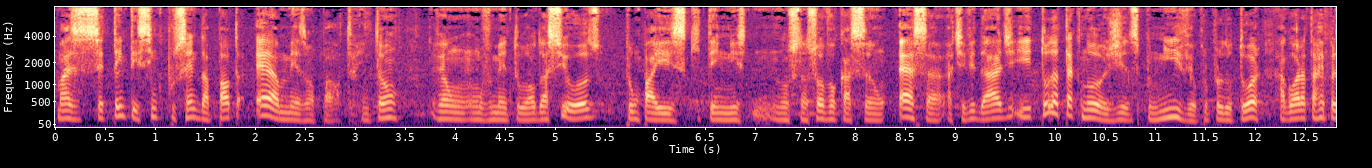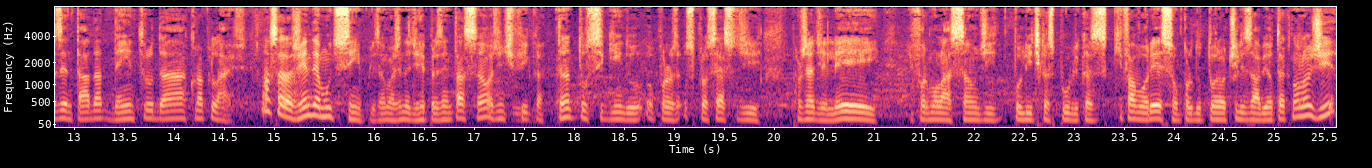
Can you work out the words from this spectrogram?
mas 75% da pauta é a mesma pauta. Então, é um movimento audacioso, para um país que tem na sua vocação essa atividade e toda a tecnologia disponível para o produtor agora está representada dentro da CropLife. Nossa agenda é muito simples, é uma agenda de representação, a gente fica tanto seguindo os processos de projeto de lei e formulação de políticas públicas que favoreçam o produtor a utilizar a biotecnologia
